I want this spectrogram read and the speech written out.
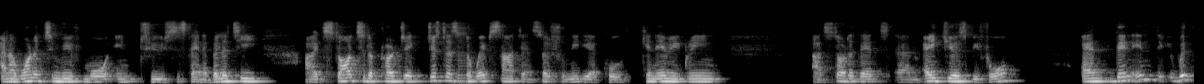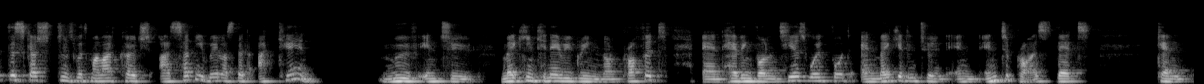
and I wanted to move more into sustainability. I'd started a project just as a website and social media called Canary Green I'd started that um, eight years before. And then in with discussions with my life coach, I suddenly realized that I can move into making Canary Green nonprofit and having volunteers work for it and make it into an, an enterprise that can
